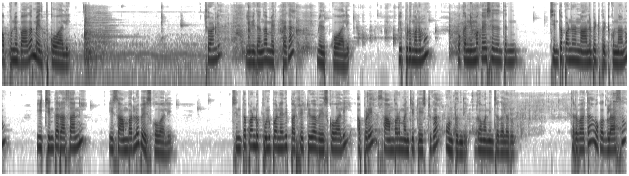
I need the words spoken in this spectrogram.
పప్పుని బాగా మెదుపుకోవాలి. చూడండి ఈ విధంగా మెత్తగా మెదుపుకోవాలి. ఇప్పుడు మనము ఒక నిమ్మకాయ సైజంత చింతపండును నానబెట్టి పెట్టుకున్నాను. ఈ చింత రసాన్ని ఈ సాంబార్లో వేసుకోవాలి. చింతపండు పులుపు అనేది పర్ఫెక్ట్గా వేసుకోవాలి. అప్పుడే సాంబార్ మంచి టేస్ట్గా ఉంటుంది. గమనించగలరు. తర్వాత ఒక గ్లాసు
